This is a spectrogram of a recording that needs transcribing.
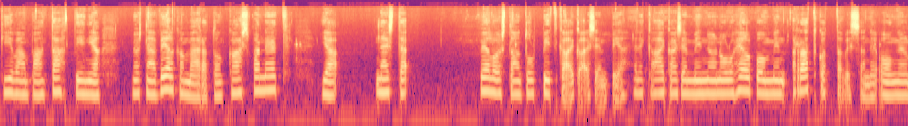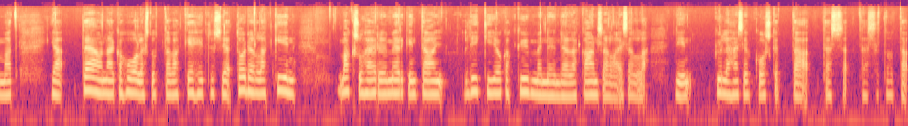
kivaampaan tahtiin ja myös nämä velkamäärät on kasvaneet ja näistä veloista on tullut pitkäaikaisempia. Eli aikaisemmin ne on ollut helpommin ratkottavissa ne ongelmat ja tämä on aika huolestuttava kehitys ja todellakin maksuhäiriömerkintä on liki joka kymmenennellä kansalaisella, niin kyllähän se koskettaa tässä, tässä tota,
